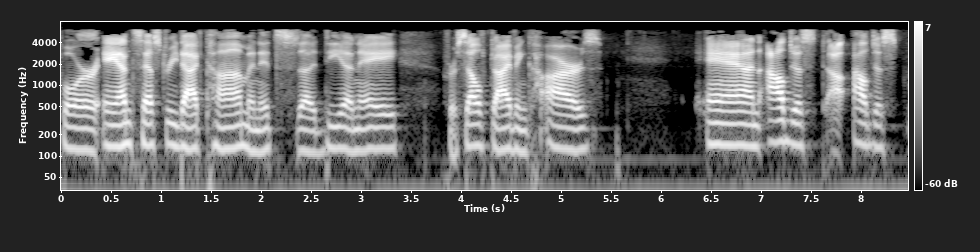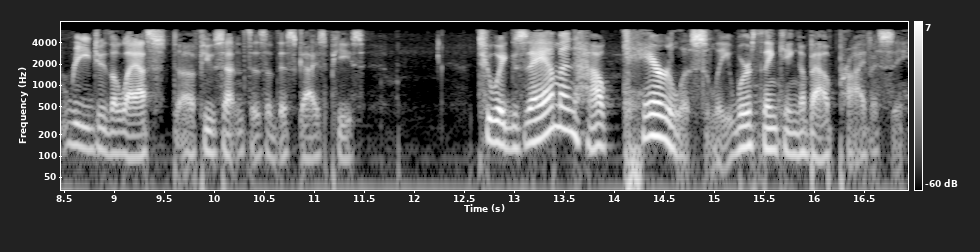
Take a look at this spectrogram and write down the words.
for Ancestry.com and its uh, DNA, for self-driving cars, and I'll just I'll just read you the last uh, few sentences of this guy's piece to examine how carelessly we're thinking about privacy.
